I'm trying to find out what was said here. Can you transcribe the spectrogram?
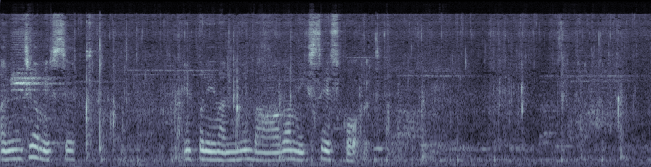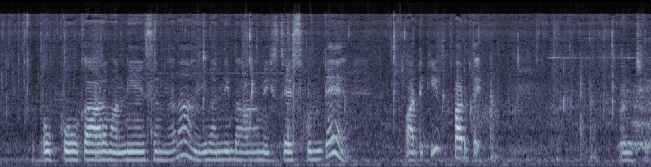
మంచిగా మిక్స్ ఇప్పుడు ఇవన్నీ బాగా మిక్స్ చేసుకోవాలి. ఉప్పు కారం అన్నీ వేసాం కదా ఇవన్నీ బాగా మిక్స్ చేసుకుంటే వాటికి పడతాయి. మంచిగా.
